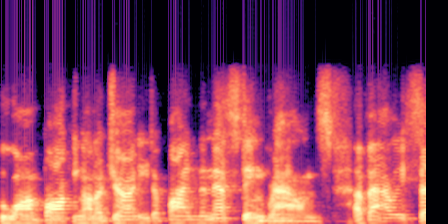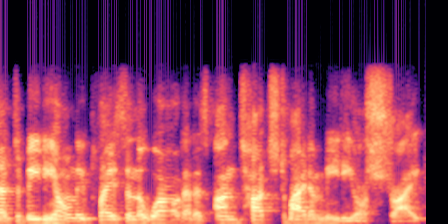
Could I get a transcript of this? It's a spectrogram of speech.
who are embarking on a journey to find the nesting grounds, a valley said to be the only place in the world that is untouched by the meteor strike.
